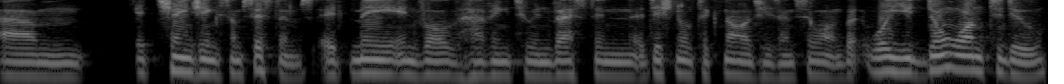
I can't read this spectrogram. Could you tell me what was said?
um, it changing some systems. It may involve having to invest in additional technologies and so on. But what you don't want to do,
